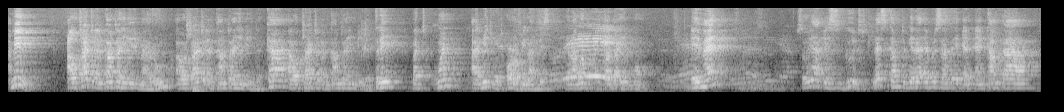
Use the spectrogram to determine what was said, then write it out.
I mean, I will try to encounter him in my room. I will try to encounter him in the car. I will try to encounter him in the train. But when I meet with all of you like this, then I want to encounter him more. Amen? So yeah, it's good. Let's come together every Sunday and encounter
